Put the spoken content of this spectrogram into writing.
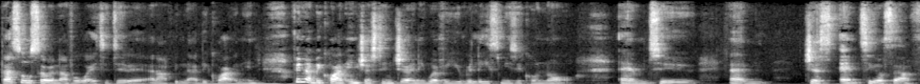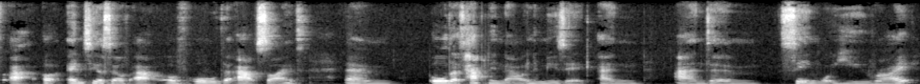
That's also another way to do it, and I think that'd be quite an in, I think that'd be quite an interesting journey, whether you release music or not, um, to um, just empty yourself out, uh, empty yourself out of all the outside, um, all that's happening now in the music, and and um, seeing what you write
